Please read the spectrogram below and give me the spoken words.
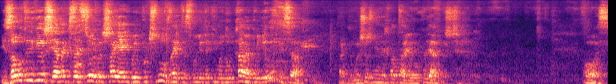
і за один вірш, я так з цього вірша я якби почну, знаєте, своїми такими думками поділитися. Так, думаю, що ж мені не вистачає окуляри ще. Ось.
